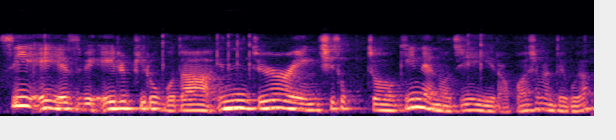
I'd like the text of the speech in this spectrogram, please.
C A S B A를 B로 보다 enduring 지속적인 에너지라고 하시면 되고요.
